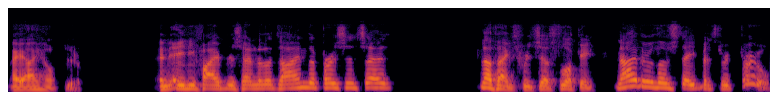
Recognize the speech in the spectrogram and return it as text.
May I help you? And 85% of the time, the person says, No, thanks, we're just looking. Neither of those statements are true.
